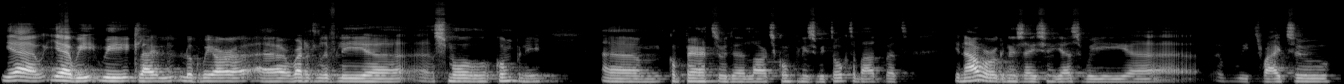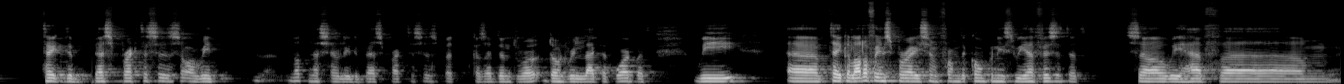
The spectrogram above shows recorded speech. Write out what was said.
Yeah, yeah. We we look. We are a relatively uh, a small company um, compared to the large companies we talked about. But in our organization, yes, we uh, we try to take the best practices, or we not necessarily the best practices, but because I don't don't really like that word, but we uh, take a lot of inspiration from the companies we have visited. So we have um,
